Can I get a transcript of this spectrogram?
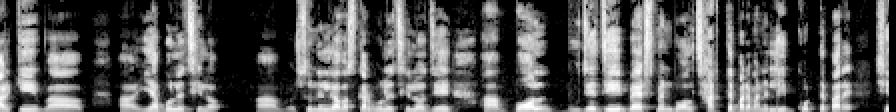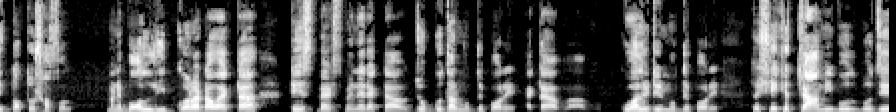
আর কি ইয়া বলেছিল সুনীল গাভাস্কার বলেছিল যে বল বুঝে যে ব্যাটসম্যান বল ছাড়তে পারে মানে লিপ করতে পারে, সে তত সফল। মানে বল লিপ করাটাও একটা টেস্ট ব্যাটসম্যানের একটা যোগ্যতার মধ্যে পড়ে, একটা কোয়ালিটির মধ্যে পড়ে। তো সেই ক্ষেত্রে আমি বলব যে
